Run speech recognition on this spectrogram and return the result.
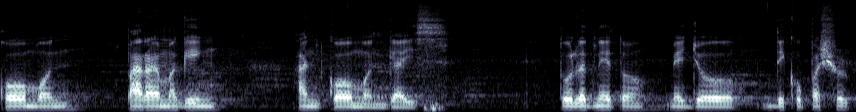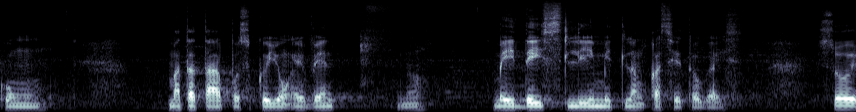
common para maging uncommon guys. Tulad nito, medyo di ko pa sure kung matatapos ko yung event, no? May days limit lang kasi to guys. So,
